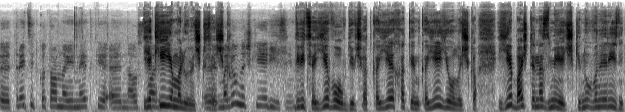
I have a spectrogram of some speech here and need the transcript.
е, 30 котонної нитки е, на основі. Які є малюночки, Е, зайчик? Малюночки є різні. Дивіться, є вовк, дівчатка, є хатинка, є йолочка, є, бачите, на змієчки, ну вони різні.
